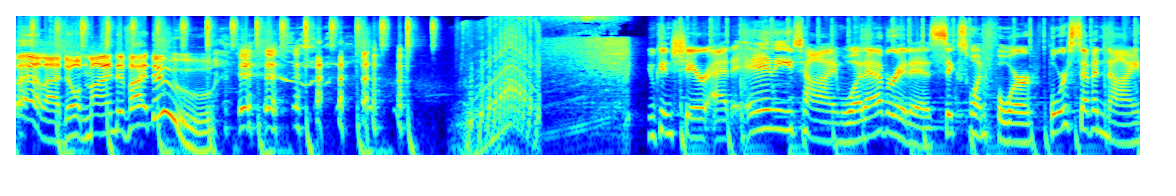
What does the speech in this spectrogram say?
Well, I don't mind if I do. You can share at any time, whatever it is, 614 479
